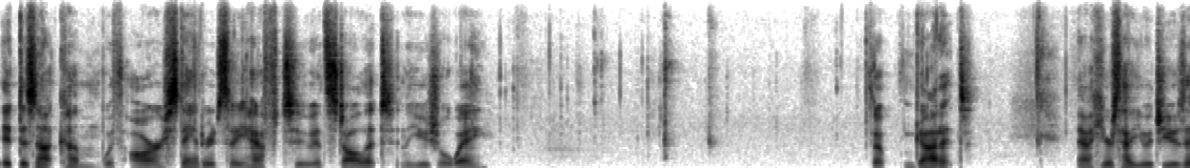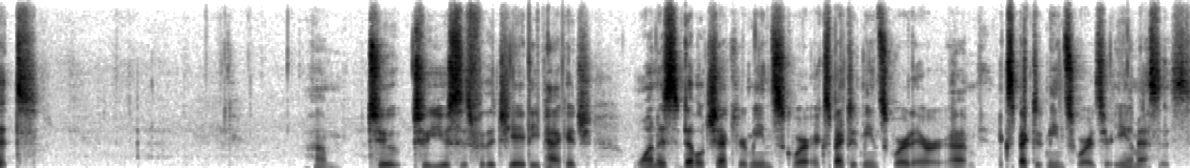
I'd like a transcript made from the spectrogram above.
It does not come with R standard, so you have to install it in the usual way. So, got it. Now here's how you would use it. Um, two, two uses for the GAD package. One is to double check your mean square, expected mean squared error, um, expected mean squareds, your EMSs.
